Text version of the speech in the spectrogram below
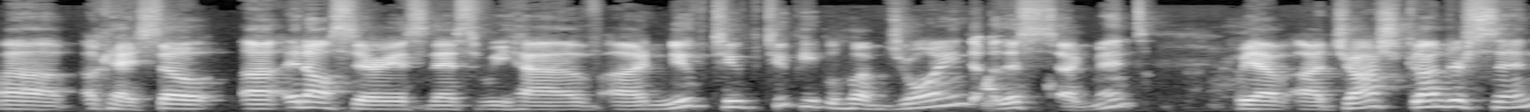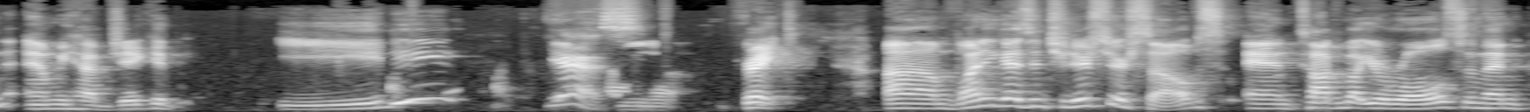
Uh, okay, so uh, in all seriousness, we have uh, new two two people who have joined this segment. We have uh, Josh Gunderson and we have Jacob Eady. Yes. Uh, great. Um, why don't you guys introduce yourselves and talk about your roles, and then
